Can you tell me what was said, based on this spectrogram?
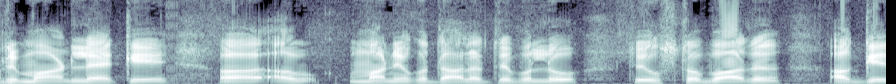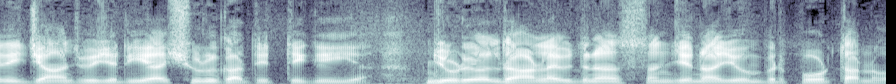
ਰਿਮਾਂਡ ਲੈ ਕੇ ਮਾਨਯੋਗ ਅਦਾਲਤ ਦੇ ਵੱਲੋਂ ਤੇ ਉਸ ਤੋਂ ਬਾਅਦ ਅੱਗੇ ਦੀ ਜਾਂਚ ਵੀ ਜਿਹੜੀ ਆ ਸ਼ੁਰੂ ਕਰ ਦਿੱਤੀ ਗਈ ਹੈ ਜੁੜੇ ਹੋਏ ਲਾਈਵ ਦੇ ਨਾਲ ਸੰਜੇ ਨਾਲ ਯੋਮ ਰਿਪੋਰਟ ਧੰਨਵਾਦ।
